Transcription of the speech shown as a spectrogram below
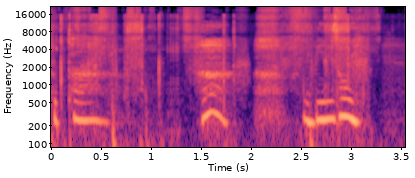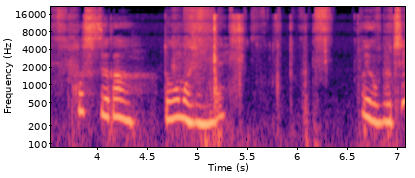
좋다. 민성이 포스가 너무 멋있는데? 어, 이거 뭐지?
